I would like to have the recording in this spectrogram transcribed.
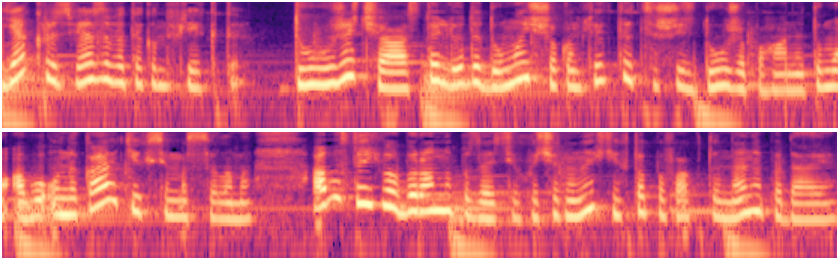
Як розв'язувати конфлікти? Дуже часто люди думають, що конфлікти це щось дуже погане, тому або уникають їх всіма силами, або стають в оборонну позицію, хоча на них ніхто по факту не нападає.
